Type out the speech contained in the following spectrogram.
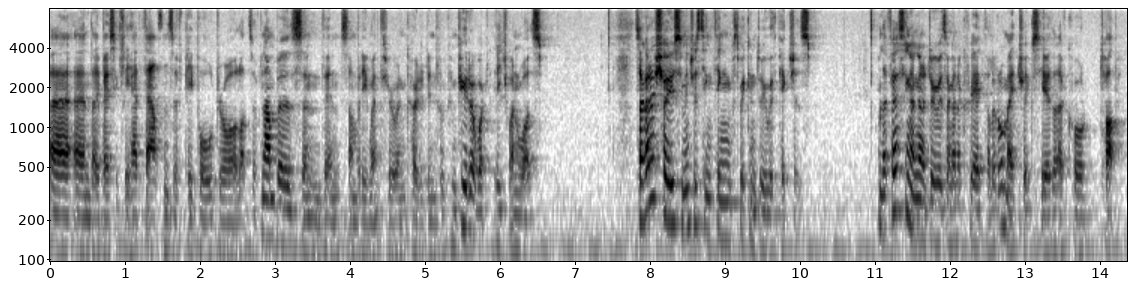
Uh, and they basically had thousands of people draw lots of numbers, and then somebody went through and coded into a computer what each one was. So I'm going to show you some interesting things we can do with pictures. And the first thing I'm going to do is I'm going to create a little matrix here that I've called top.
